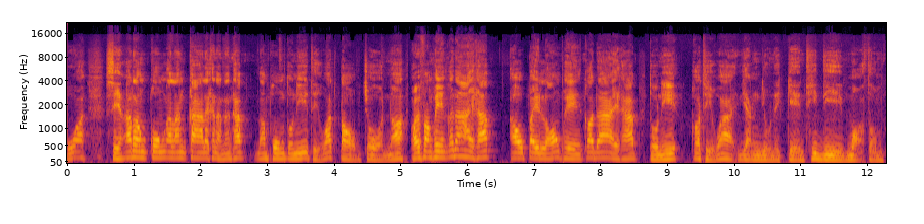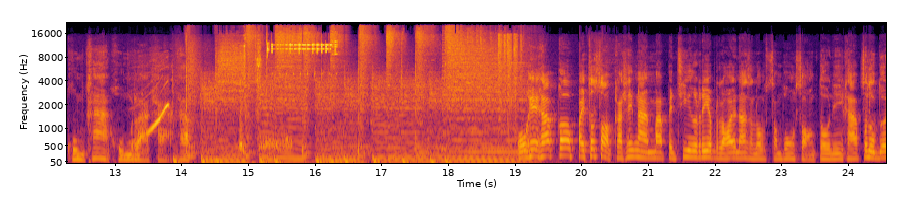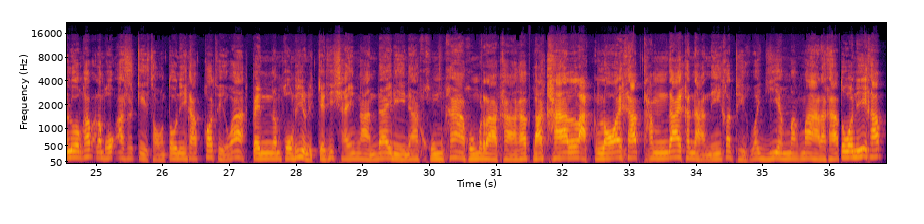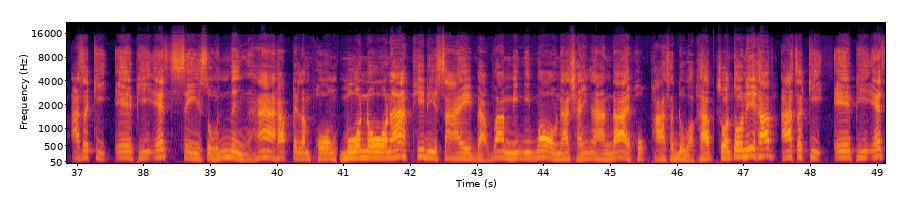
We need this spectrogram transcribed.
เสียงอลังกงอลังการอะไรขนาดนั้นครับลำโพงตัวนี้ถือว่าตอบโจทย์เนาะเอาไปฟังเพลงก็ได้ครับ เอาไปร้องเพลงก็ได้ครับ ตัวนี้ก็ถือว่ายังอยู่ในเกณฑ์ที่ดีเหมาะสมคุ้มค่าคุ้มราคาครับ โอเคครับ ก็ไปทดสอบการใช้งานมาเป็นที่เรียบร้อยนะสำหรับลำโพง 2 ตัวนี้ครับ สรุปโดยรวมครับลำโพงอาสกิ2ตัวนี้ครับ ก็ถือว่าเป็นลำโพงที่อยู่ในเกณฑ์ที่ใช้งานได้ดีนะ คุ้มค่าคุ้มราคาครับ ราคาหลักร้อยครับทำได้ขนาดนี้ก็ถือว่าเยี่ยมมากๆแล้วครับ ตัวนี้ครับอาสกิ APS 4015 ครับ เป็นลำโพงโมโนนะที่ดีไซน์แบบว่ามินิมอลนะใช้งานได้พกพาสะดวกครับส่วนตัวนี้ครับอาสกิ APS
